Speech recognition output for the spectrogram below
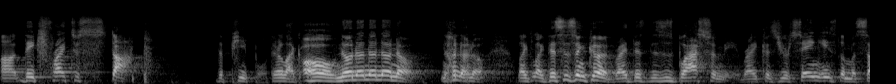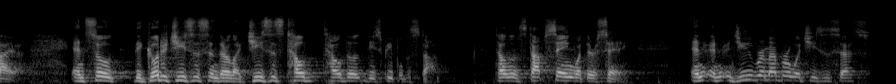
uh, they try to stop the people. They're like, oh, no, no, no, no, no. No, no, no. Like, like this isn't good, right? This, this is blasphemy, right? Because you're saying he's the Messiah. And so they go to Jesus and they're like, Jesus, tell, tell the, these people to stop. Tell them to stop saying what they're saying. And, and do you remember what Jesus says?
